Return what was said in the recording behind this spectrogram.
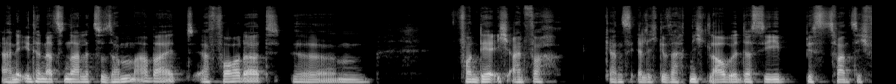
eine internationale Zusammenarbeit erfordert, ähm, von der ich einfach ganz ehrlich gesagt nicht glaube, dass sie bis 20,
